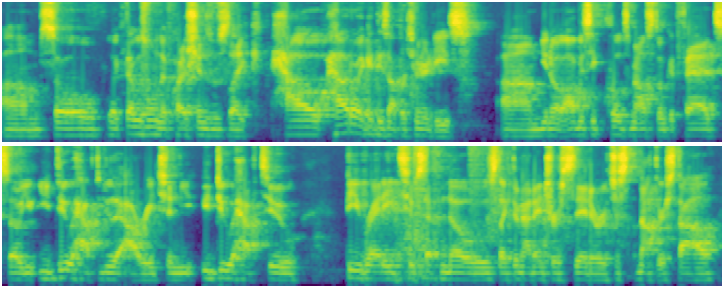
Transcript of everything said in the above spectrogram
Um, so like that was one of the questions was like, how how do I get these opportunities? Um, you know, obviously closed mouths don't get fed. So you, you do have to do the outreach and you, you do have to be ready to accept no's, like they're not interested or it's just not their style.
